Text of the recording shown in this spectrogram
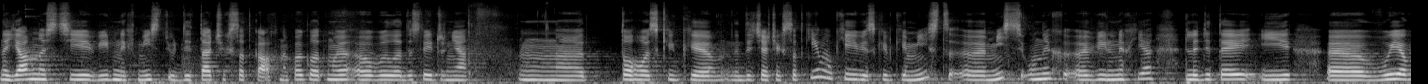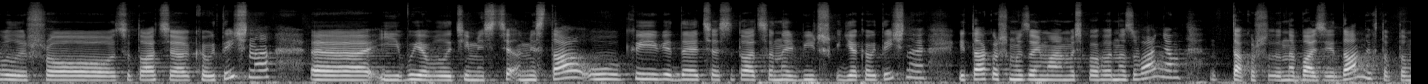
наявності вільних місць у дитячих садках. Наприклад, ми робили дослідження того, скільки дитячих садків у Києві, скільки міст е, місць у них е, вільних є для дітей, і е, виявили, що ситуація критична, і виявили ті місця міста у Києві, де ця ситуація найбільш є критичною. І також ми займаємось прогнозуванням, також на базі даних, тобто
